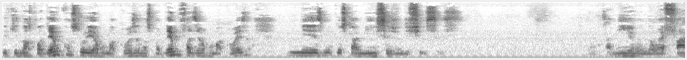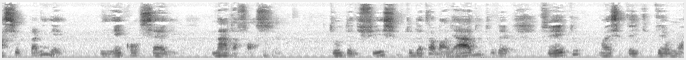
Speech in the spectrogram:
de que nós podemos construir alguma coisa, nós podemos fazer alguma coisa, mesmo que os caminhos sejam difíceis. O caminho não é fácil para ninguém. Ninguém consegue nada fácil. Tudo é difícil, tudo é trabalhado, tudo é feito, mas você tem que ter uma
